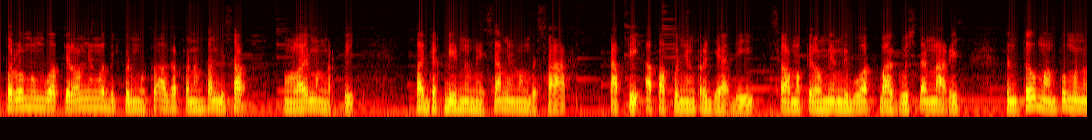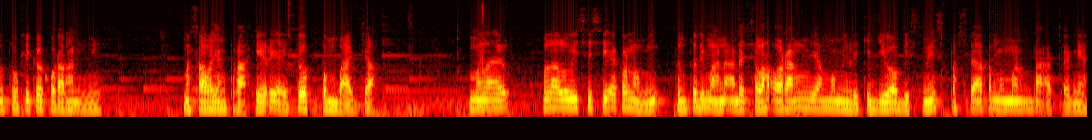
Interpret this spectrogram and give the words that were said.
perlu membuat film yang lebih bermutu agar penonton bisa mulai mengerti. Pajak di Indonesia memang besar, tapi apa pun yang terjadi, selama film yang dibuat bagus dan laris, tentu mampu menutupi kekurangan ini. Masalah yang terakhir yaitu pembajak. Melalui sisi ekonomi, tentu di mana ada celah orang yang memiliki jiwa bisnis pasti akan memanfaatkannya.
